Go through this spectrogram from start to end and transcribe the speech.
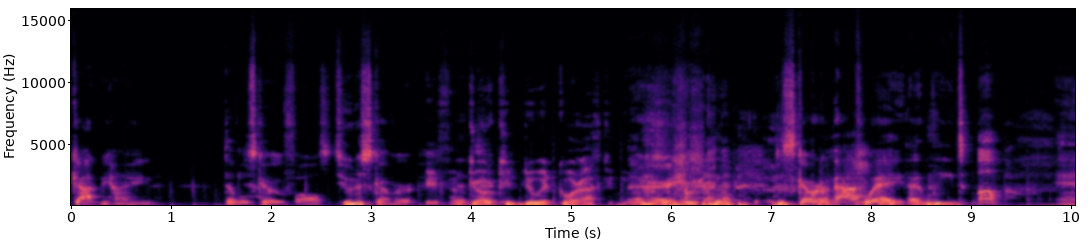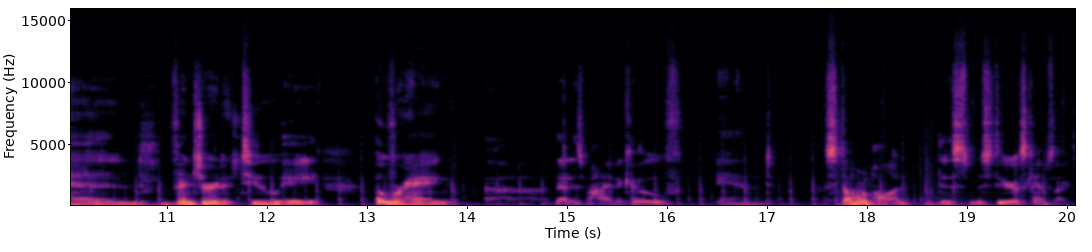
got behind Devil's Cove Falls to discover If a goat can do it, Gorath can do it. there, discovered a pathway that leads up and ventured to a overhang uh, that is behind the cove and stumbled upon this mysterious campsite.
